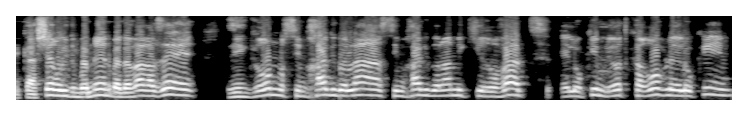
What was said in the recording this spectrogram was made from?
וכאשר הוא יתבונן בדבר הזה, זה יגרום לו שמחה גדולה, שמחה גדולה מקרבת אלוקים, להיות קרוב לאלוקים,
